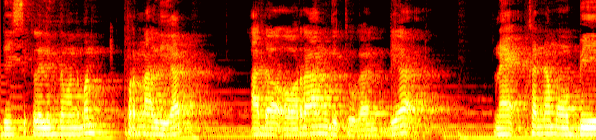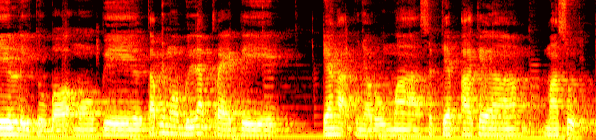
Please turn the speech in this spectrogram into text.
di sekeliling teman-teman pernah lihat ada orang gitu kan, dia naik kena mobil itu bawa mobil tapi mobilnya kredit dia nggak punya rumah. Setiap akhir masuk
